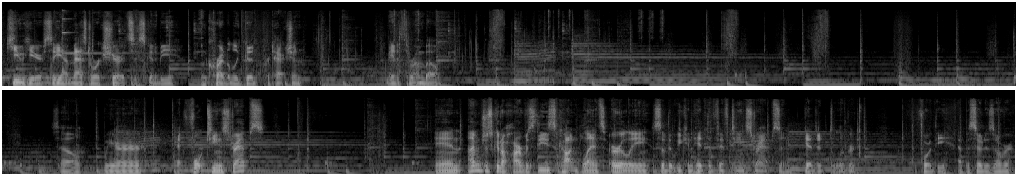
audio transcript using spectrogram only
queue here. So yeah, Masterwork shirts is going to be incredibly good protection. Made of Thrumbo. So we are at 14 straps. And I'm just going to harvest these cotton plants early so that we can hit the 15 straps and get it delivered before the episode is over.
